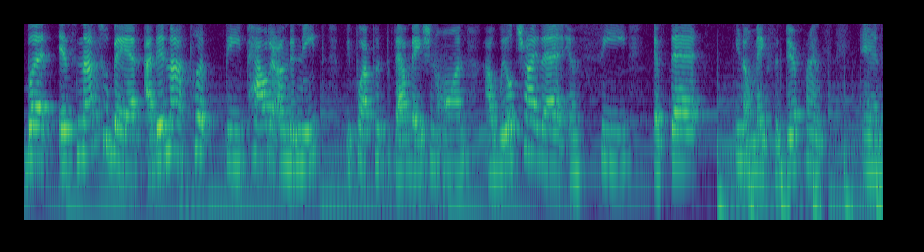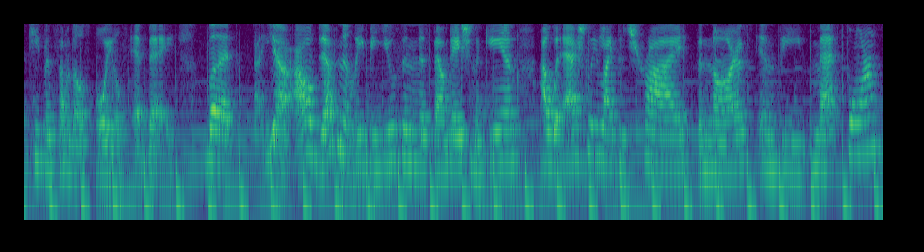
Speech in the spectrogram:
but it's not too bad. I did not put the powder underneath before I put the foundation on. I will try that and see if that, you know, makes a difference in keeping some of those oils at bay. But uh, yeah, I'll definitely be using this foundation again. I would actually like to try the NARS in the matte form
